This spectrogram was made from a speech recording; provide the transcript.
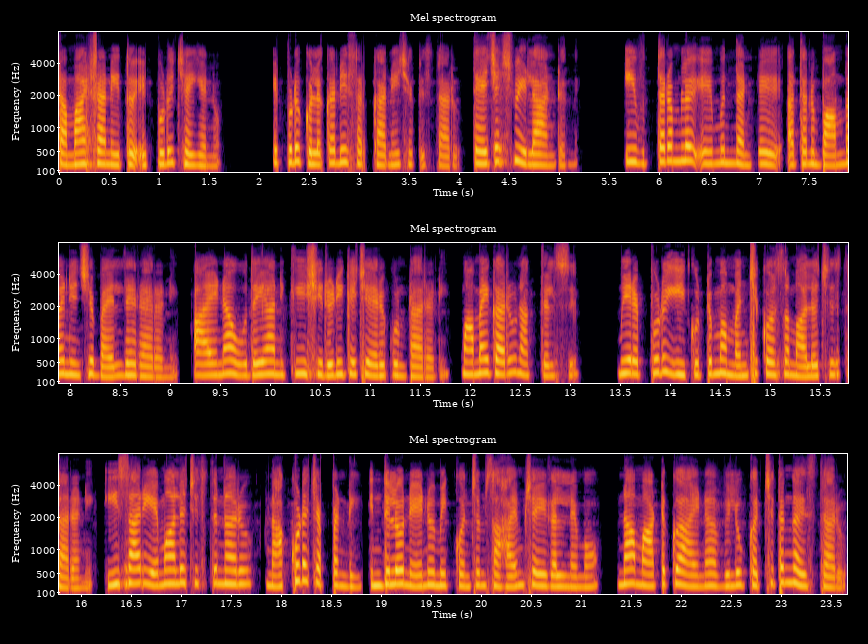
తమాషా నీతో ఎప్పుడూ చెయ్యను. ఇప్పుడు కులకర్ణి సర్కార్ని చెప్పిస్తారు. తేజస్వి ఇలా అంటుంది. ఈ ఉత్తరంలో ఏముందంటే అతను బాంబే నుంచి బయలుదేరారని. ఆయన ఉదయానికి షిరిడీకి చేరుకుంటారని. మామయ్య గారు నాకు తెలుసు. మీరెప్పుడు ఈ కుటుంబం మంచి కోసం ఆలోచిస్తారని. ఈసారి ఏం ఆలోచిస్తున్నారు? నాకు కూడా చెప్పండి. ఇందులో నేను మీకు కొంచెం సహాయం చేయగలనేమో. నా మాటకు ఆయన విలువ ఖచ్చితంగా ఇస్తారు.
